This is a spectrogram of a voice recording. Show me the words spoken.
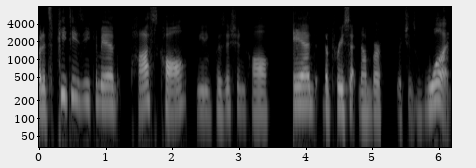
But it's ptz command pos call, meaning position call, and the preset number, which is one.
